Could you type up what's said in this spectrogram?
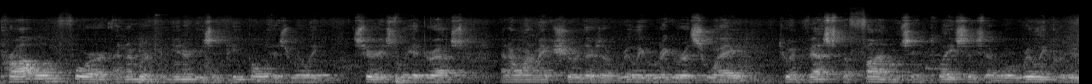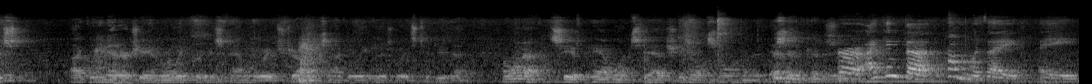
problem for a number of communities and people is really seriously addressed. And I want to make sure there's a really rigorous way to invest the funds in places that will really produce uh, green energy and really produce family wage jobs. And I believe there's ways to do that. I want to see if Pam wants to add, she's also on it. Sure, I think the problem with a, a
